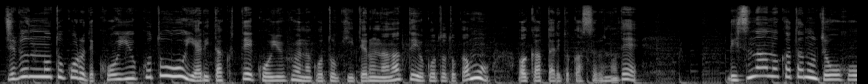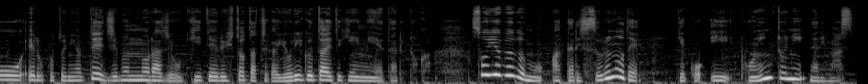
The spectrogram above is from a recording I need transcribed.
自分のところでこういうことをやりたくてこういうふうなことを聞いてるんだなっていうこととかも分かったりとかするのでリスナーの方の情報を得ることによって自分のラジオを聴いている人たちがより具体的に見えたりとかそういう部分もあったりするので結構いいポイントになります。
